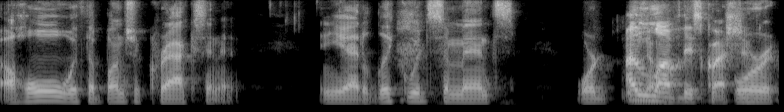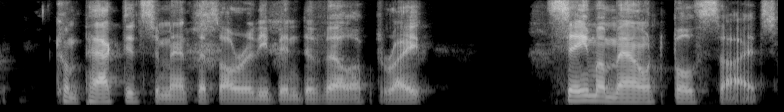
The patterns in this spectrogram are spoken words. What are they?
a hole with a bunch of cracks in it, and you had liquid cement or I know, love this question. Or compacted cement that's already been developed, right? Same amount both sides.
